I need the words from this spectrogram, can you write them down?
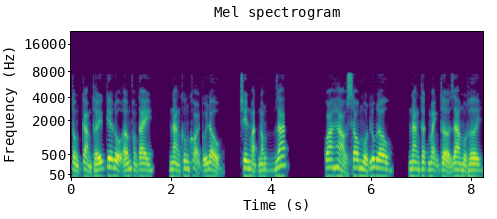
tổng cảm thấy kia độ ấm phòng tay, nàng không khỏi cúi đầu, trên mặt nóng rát. Qua hảo sau một lúc lâu, nàng thật mạnh thở ra một hơi,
